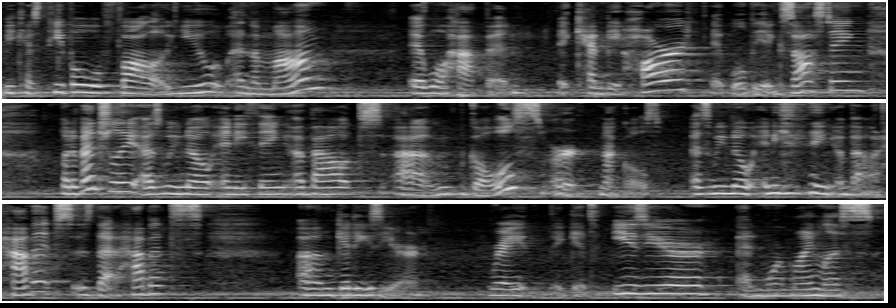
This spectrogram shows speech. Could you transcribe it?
because people will follow you and the mom. It will happen. It can be hard, it will be exhausting. But eventually, as we know anything about um, goals, or not goals, as we know anything about habits, is that habits um, get easier right? It gets easier and more mindless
